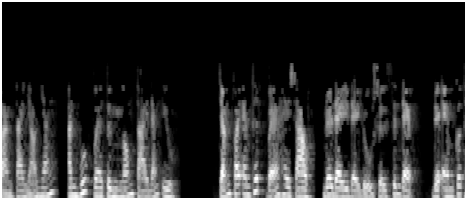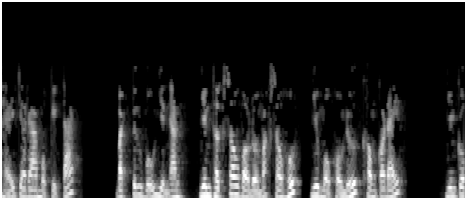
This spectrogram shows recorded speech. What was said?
bàn tay nhỏ nhắn, anh vuốt ve từng ngón tay đáng yêu. Chẳng phải em thích vẽ hay sao, nơi đây đầy đủ sự xinh đẹp, để em có thể cho ra một kiệt tác. Bạch Tư Vũ nhìn anh, nhìn thật sâu vào đôi mắt sâu hút, như một hồ nước không có đáy. Nhưng cô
